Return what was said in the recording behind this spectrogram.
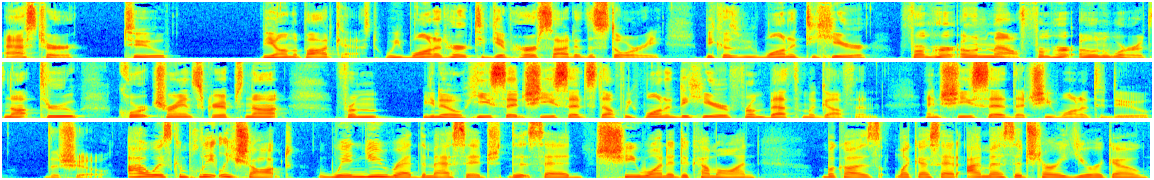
asked her to be on the podcast. We wanted her to give her side of the story because we wanted to hear from her own mouth, from her own words, not through court transcripts, not from, you know, he said, she said stuff. We wanted to hear from Beth McGuffin. And she said that she wanted to do the show. I was completely shocked when you read the message that said she wanted to come on because, like I said, I messaged her a year ago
